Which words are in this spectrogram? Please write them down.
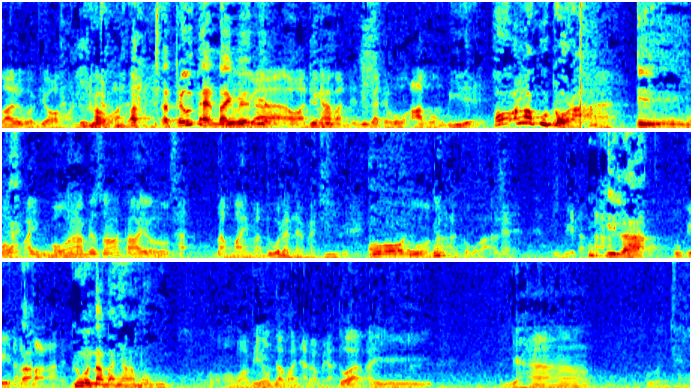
သားတွေပဲပြောမှာလူထောက်ပါတယ်တုံးတန်တိုင်းပဲဗျာဟိုဒီကမှဒီကတဘုံအာကုန်ပြီးတယ်ဟောအဲ့လောက်ကိုတော်တာအဲအေးဟိုအဲ့မောင်ဟာပစံတာရောသမိုင်းမှာသူလည်းနာမည်ကြီးပဲအော်ဥက္ကအကိုကလည်းဥကေတာဥကိလာဥကေလာတာတယ်ဘုဝန္တာဘာညာတော့မဟုတ်ဘူးဟိုမှာဘယုံတာဘာညာတော့မရသူကအဲ့ယဟန်ဘုန်းထန်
